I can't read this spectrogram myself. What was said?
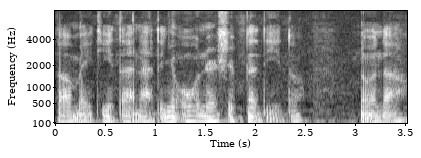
uh, makikita natin yung ownership na dito. No, na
